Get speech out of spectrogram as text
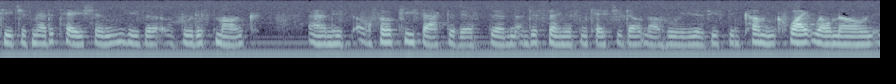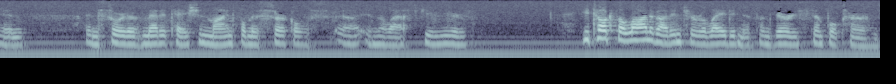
teaches meditation. He's a Buddhist monk, and he's also a peace activist. And I'm just saying this in case you don't know who he is. He's becoming quite well known in in sort of meditation, mindfulness circles uh, in the last few years. He talks a lot about interrelatedness on very simple terms.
